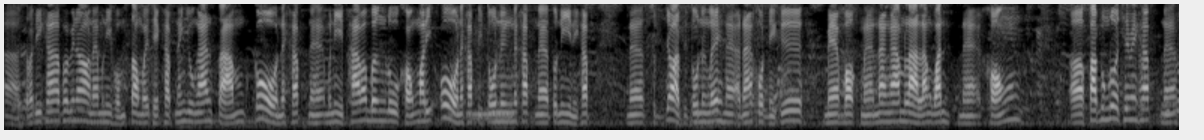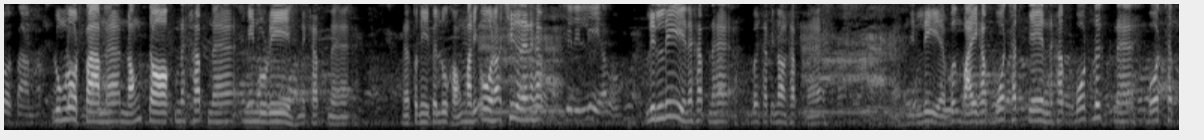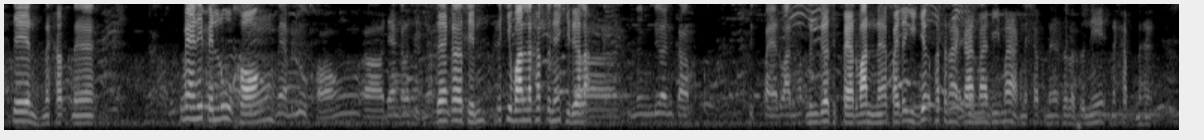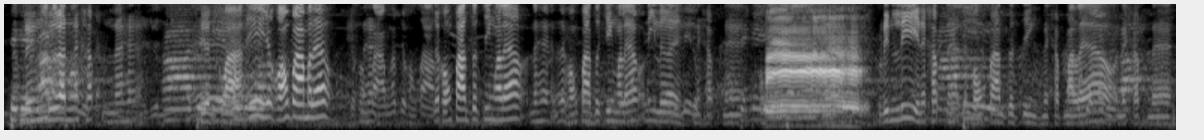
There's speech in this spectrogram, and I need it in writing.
อ่าสวัสดีครับพ่อพี่น้องนะวันนี้ผมต้องไปเทคครับนั่งอยู่งาน3โก้นะครับนะฮะวันนี้พามาเบิ้งลูกของมาริโอนะครับอีกตัวหนึ่งนะครับนะตัวนี้นี่ครับนะสุดยอดอีกตัวหนึ่งเลยนะอนาคตนี่คือแม่บอกนะนางงามล่ารางวัลนะของเอ่อฟาร์มลุงโรดใช่ไหมครับนะโรดฟาร์มครับลุงโรดฟาร์มนะฮะหน้องจอกนะครับนะฮะมีนบุรีนะครับนะฮะนะตัวนี้เป็นลูกของมาริโอนะชื่ออะไรนะครับชื่อลิลลี่ครับผมลิลลี่นะครับนะฮะเบิ้งครับพี่น้องครับนะฮะอ่า ลิลลี่อะเบิ้งใบครับโบทชัดเจนนะครับโบทลึกนะฮะโบทชัดเจนนะครับนะฮะแม่นี่เป็นลูกของแม่เป็นลูกของเอ่อแดงกาลสินธุ์ครับแดงกระสินธุ์ได้กี่วันแล้วครับตัวนี้กี่เดือนละเอ่อหนึ่งเดือนกับ 18 วันครับหนึ่งเดือน18 วันนะฮะไปได้อีกเยอะพัฒนาการมาดีมากนะครับนะฮะสำหรับตัวนี้นะครับนะฮะหนึ่งเดือนนะครับนะฮะเดือนกว่านี่เจ้าของฟาร์มมาแล้ว เจ้าของนะฮะฟาร์มครับเจ้าของฟาร์มเจ้าของฟาร์มตัวจริงมาแล้วนะฮะเจ้าของฟาร์มตัวจริงมาแล้วนี่เลยนะครับนะฮะลินลี่นะครับนะฮะเจ้าของฟาร์มตัวจริงนะครับมาแล้วนะครับนะฮะ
